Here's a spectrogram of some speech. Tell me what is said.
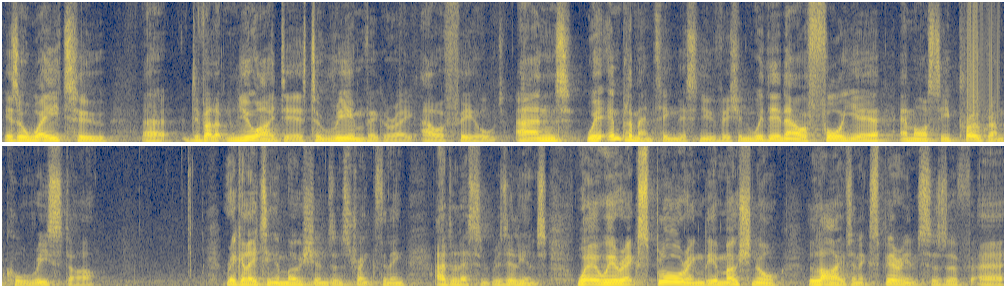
is a way to uh, develop new ideas to reinvigorate our field. And we're implementing this new vision within our four year MRC program called Restart, regulating emotions and strengthening adolescent resilience, where we're exploring the emotional lives and experiences of uh,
